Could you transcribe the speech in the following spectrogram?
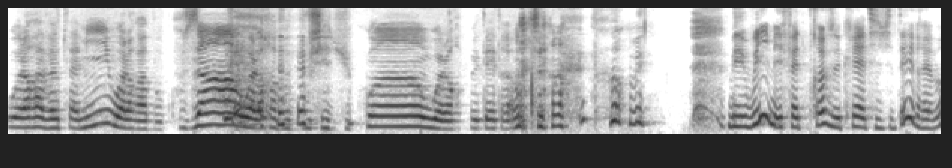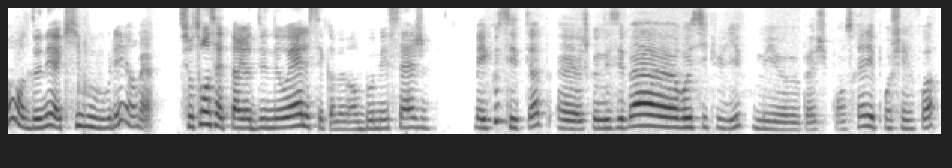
ou alors à votre famille, ou alors à vos cousins, ou alors à votre boucher du coin, ou alors peut-être à machin. non, mais... mais... oui, mais faites preuve de créativité, vraiment, donnez à qui vous voulez. Hein. Surtout en cette période de Noël, c'est quand même un beau message. Bah écoute, c'est top. Euh, je connaissais pas euh, Recycle Livre, mais euh, bah, je penserai les prochaines fois.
